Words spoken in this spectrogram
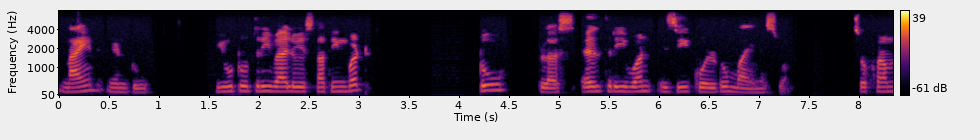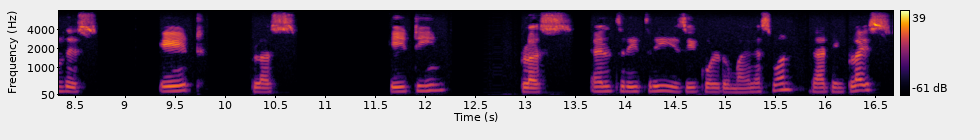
9 into U23 value is nothing but 2 plus L31 is equal to minus 1. So from this 8 plus 18 plus L33 is equal to minus 1 that implies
